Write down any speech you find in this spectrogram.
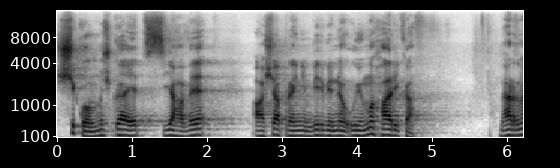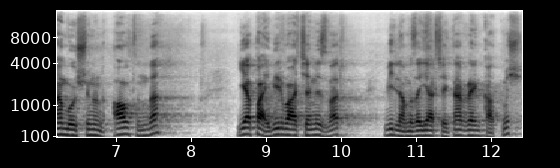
Şık olmuş gayet siyah ve ahşap rengin birbirine uyumu harika. Merdiven boşluğunun altında yapay bir bahçemiz var. Villamıza gerçekten renk katmış.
